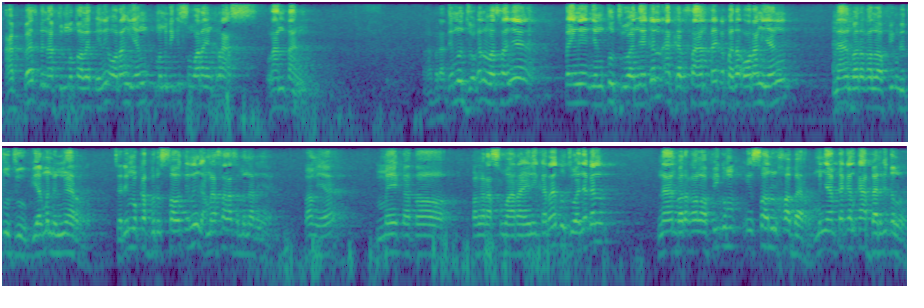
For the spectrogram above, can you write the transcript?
Abbas bin Abdul Muttalib ini orang yang memiliki suara yang keras, lantang. Nah, berarti menunjukkan bahwasanya pengen yang tujuannya kan agar sampai kepada orang yang nah barakallahu fiikum dituju, biar mendengar. Jadi mukabbir saut ini enggak masalah sebenarnya. Paham ya? Mic atau pengeras suara ini karena tujuannya kan nah barakallahu fikum isalul khabar, menyampaikan kabar gitu loh.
